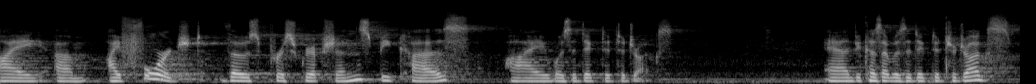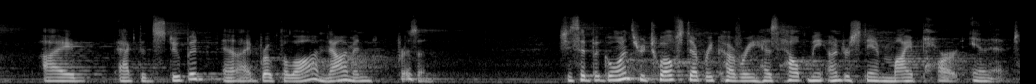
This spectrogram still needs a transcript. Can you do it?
I, um, I forged those prescriptions because I was addicted to drugs. And because I was addicted to drugs, I acted stupid and I broke the law, and now I'm in prison. She said, but going through 12 step recovery has helped me understand my part in it.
